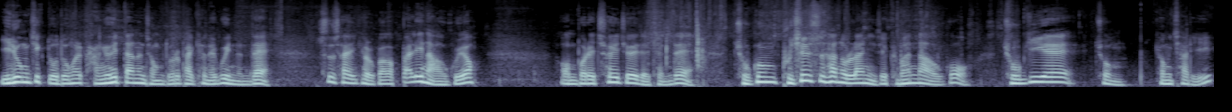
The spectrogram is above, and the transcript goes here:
일용직 노동을 강요했다는 정도를 밝혀내고 있는데 수사의 결과가 빨리 나오고요. 엄벌에 처해져야 될 텐데 조금 부실 수사 논란이 이제 그만 나오고 조기에 좀 경찰이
